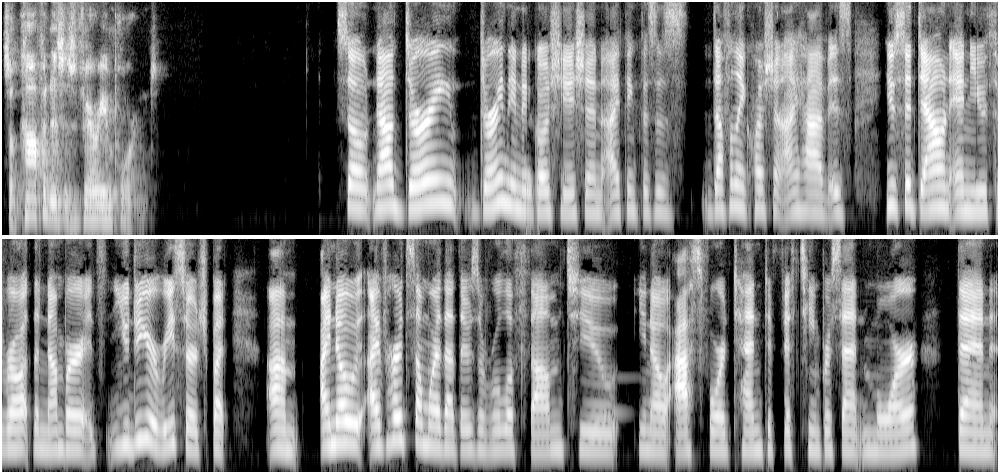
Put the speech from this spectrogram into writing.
So confidence is very important. So now during during the negotiation, I think this is definitely a question I have is you sit down and you throw out the number. It's you do your research, but um I know I've heard somewhere that there's a rule of thumb to you know, ask for 10 to 15% more than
